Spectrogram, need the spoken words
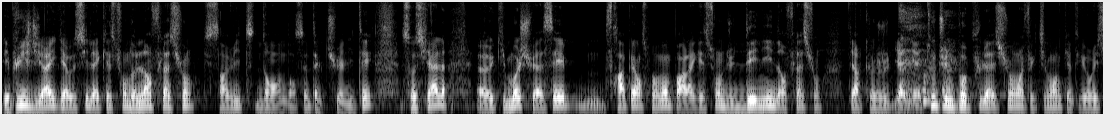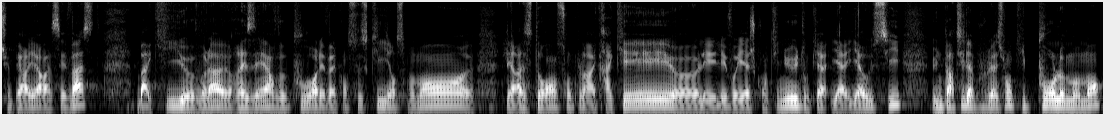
Et puis je dirais qu'il y a aussi la question de l'inflation qui s'invite dans, dans, cette actualité sociale, qui moi je suis assez frappé en ce moment par la question du déni d'inflation. C'est-à-dire qu'il y, a toute une population, effectivement, de catégorie supérieure assez vaste, bah, qui euh, voilà, réserve pour les vacances au ski en ce moment. Euh, les restaurants sont pleins à craquer, euh, les, voyages continuent. Donc il y, a aussi une partie de la population qui, pour le moment,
